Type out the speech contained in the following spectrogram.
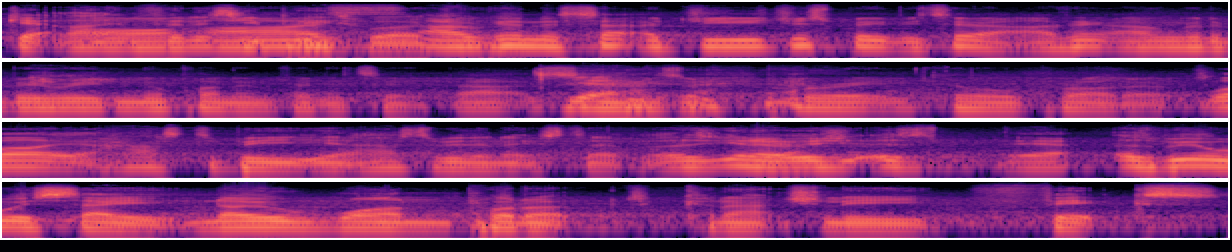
get that Infinity I, piece working. I'm going to say, do you just beat me to it? I think I'm going to be reading up on Infinity. That Yeah. sounds a pretty cool product. Well, it has to be. It has to be the next step. As you know, Yeah. as, as, Yeah. as we always say, no one product can actually fix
